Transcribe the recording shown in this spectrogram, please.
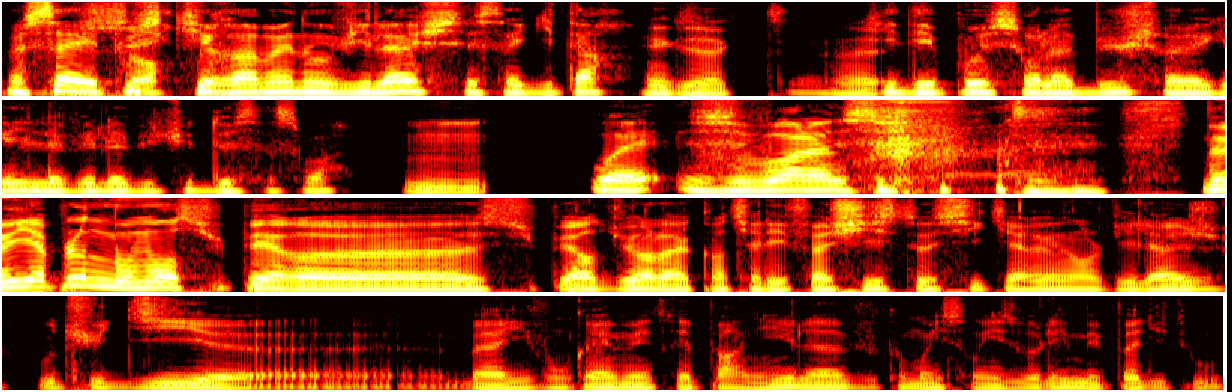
Mais ça, le et tout ce qu'il ramène au village, c'est sa guitare Exact. ouais. qu'il dépose sur la bûche sur laquelle il avait l'habitude de s'asseoir. Mm. Ouais, je- voilà. c'est- Non, il y a plein de moments super, euh, super durs là, quand il y a les fascistes aussi qui arrivent dans le village, où tu te dis, euh, bah, ils vont quand même être épargnés là, vu comment ils sont isolés, mais pas du tout.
